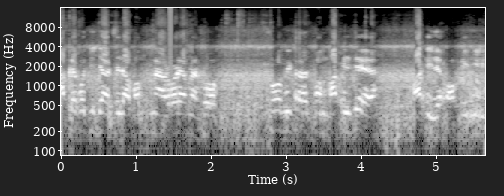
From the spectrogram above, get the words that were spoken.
આપણે પછી જ્યાં સીધા પંપના રોડે હમણાં સો સો મીટર જ પંપ બાકી છે. બાકી છે પંપની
